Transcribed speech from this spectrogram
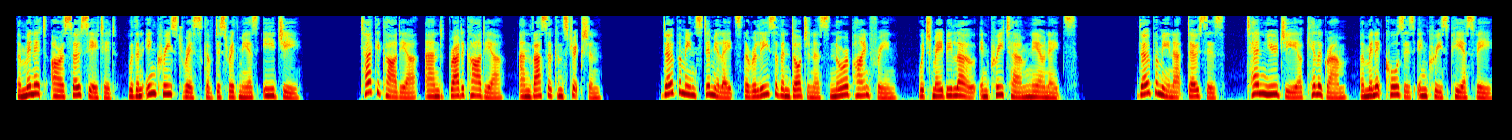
a minute are associated with an increased risk of dysrhythmias e.g tachycardia and bradycardia, and vasoconstriction. Dopamine stimulates the release of endogenous norepinephrine, which may be low in preterm neonates. Dopamine at doses 10 UG a kilogram a minute causes increased PSV.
